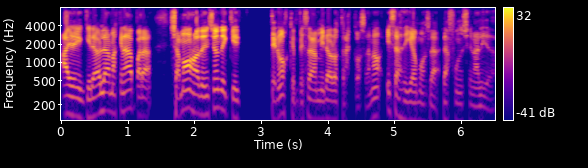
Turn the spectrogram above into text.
hay alguien que quiere hablar más que nada para llamarnos la atención de que tenemos que empezar a mirar otras cosas, ¿no? Esa es, digamos, la, la funcionalidad.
